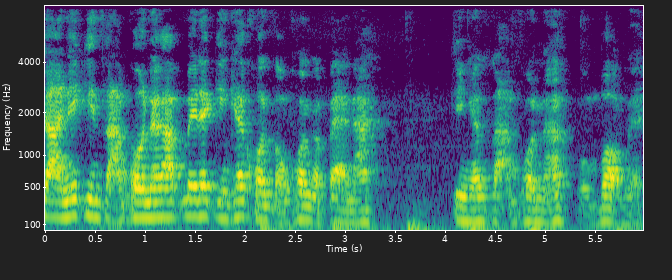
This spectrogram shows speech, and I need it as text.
จานนี้กินสามคนนะครับ ไม่ได้กินแค่คนสองคนกับแฟนนะ กินกันสามคนนะ ผมบอกเลย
